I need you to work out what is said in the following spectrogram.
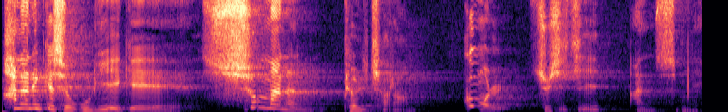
하나님께서 우리에게 수많은 별처럼 꿈을 주시지 않습니까?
